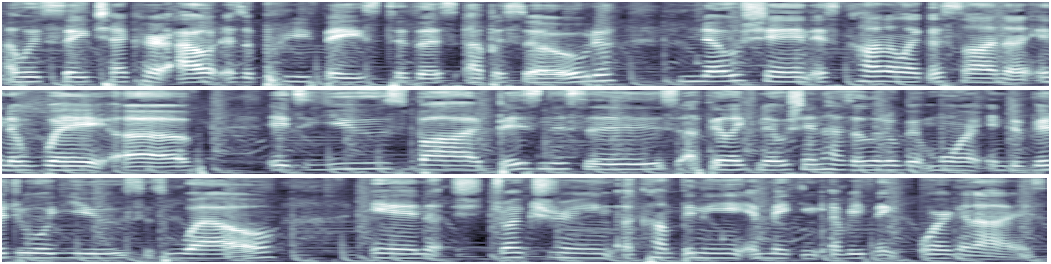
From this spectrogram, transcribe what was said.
I would say check her out as a preface to this episode. Notion is kind of like Asana in a way of it's used by businesses. I feel like Notion has a little bit more individual use as well in structuring a company and making everything organized.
